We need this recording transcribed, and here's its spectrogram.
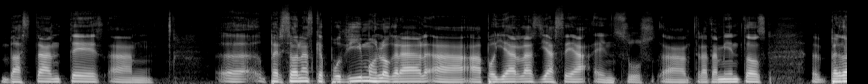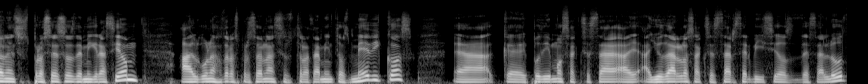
Bastantes eh, personas que pudimos lograr apoyarlas, ya sea en sus ah, tratamientos, eh, perdón, en sus procesos de migración, algunas otras personas en sus tratamientos médicos, ah, que pudimos accesar, ayudarlos a accesar servicios de salud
